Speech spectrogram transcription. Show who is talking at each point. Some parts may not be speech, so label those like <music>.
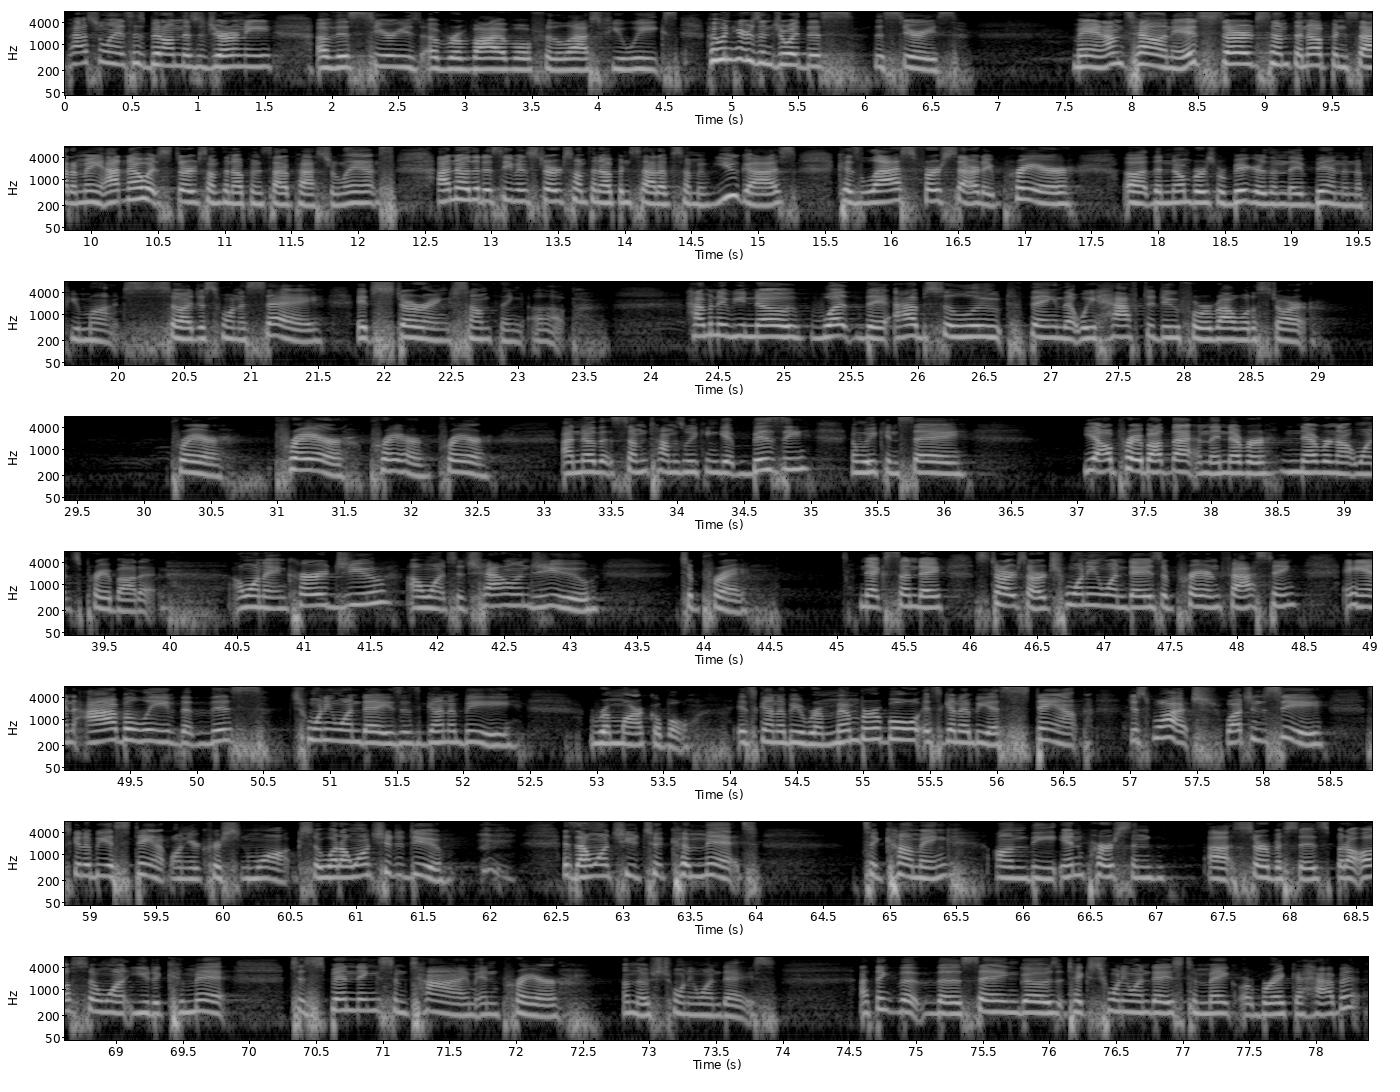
Speaker 1: Pastor Lance has been on this journey of this series of revival for the last few weeks. Who in here has enjoyed this, this series? Man, I'm telling you, it stirred something up inside of me. I know it stirred something up inside of Pastor Lance. I know that it's even stirred something up inside of some of you guys because last first Saturday prayer, uh, the numbers were bigger than they've been in a few months. So I just want to say it's stirring something up. How many of you know what the absolute thing that we have to do for revival to start? Prayer, prayer, prayer, prayer. I know that sometimes we can get busy and we can say, yeah, I'll pray about that, and they never, never, not once pray about it. I want to encourage you, I want to challenge you to pray. Next Sunday starts our 21 days of prayer and fasting, and I believe that this 21 days is going to be remarkable. It's going to be rememberable. It's going to be a stamp. Just watch, watch and see. It's going to be a stamp on your Christian walk. So, what I want you to do <clears throat> is, I want you to commit to coming on the in person uh, services, but I also want you to commit to spending some time in prayer on those 21 days. I think that the saying goes it takes 21 days to make or break a habit.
